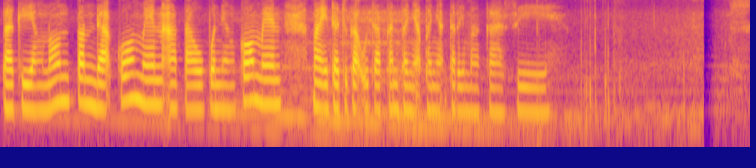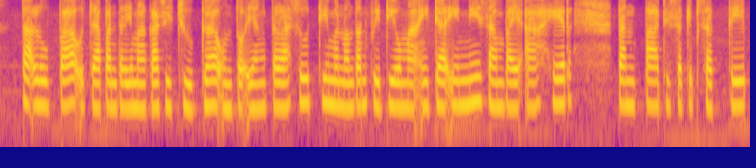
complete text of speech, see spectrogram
bagi yang nonton ndak komen ataupun yang komen. Maida juga ucapkan banyak-banyak terima kasih Tak lupa ucapan terima kasih juga untuk yang telah sudi menonton video Maida ini sampai akhir tanpa disekip-sekip.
